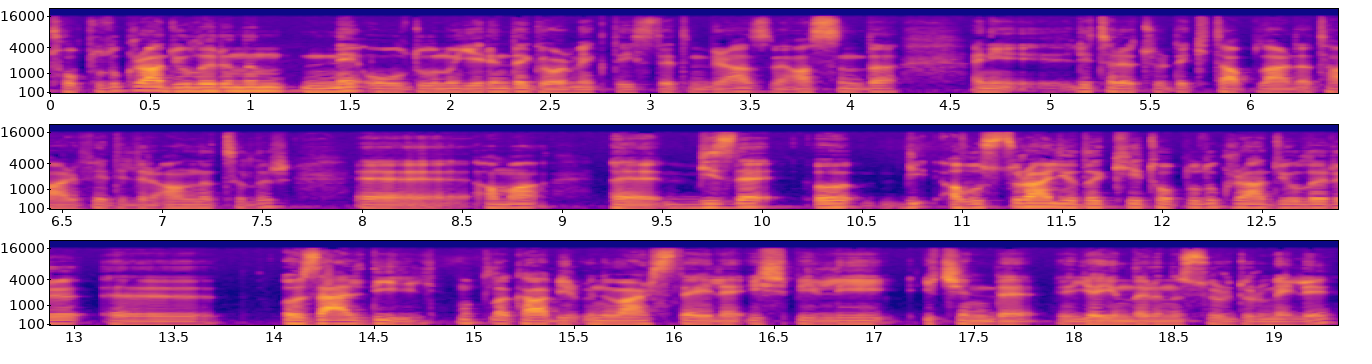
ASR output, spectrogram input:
topluluk radyolarının ne olduğunu yerinde görmek de istedim biraz ve aslında hani literatürde kitaplarda tarif edilir anlatılır e, ama e, bizde bir, Avustralya'daki topluluk radyoları e, özel değil. Mutlaka bir üniversiteyle işbirliği içinde e, yayınlarını sürdürmeli.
